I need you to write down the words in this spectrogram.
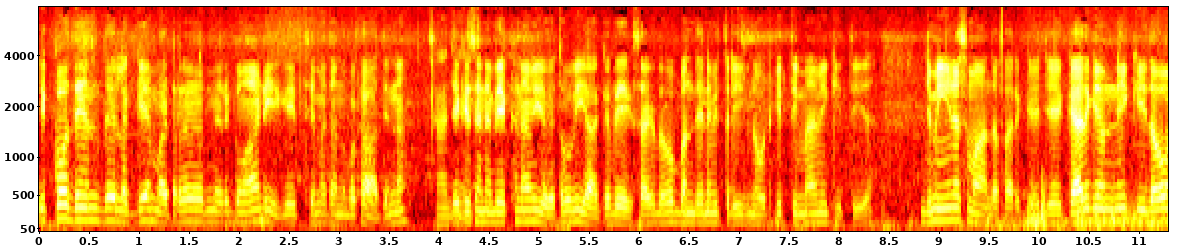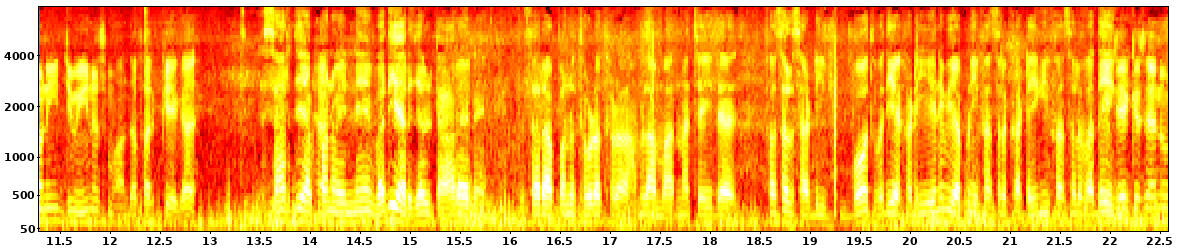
ਇੱਕੋ ਦਿਨ ਦੇ ਲੱਗੇ ਮਟਰ ਮੇਰੇ ਗਵਾਂਢੀ ਹੈਗੇ ਇੱਥੇ ਮੈਂ ਤੁਹਾਨੂੰ ਵਿਖਾ ਦਿੰਨਾ। ਜੇ ਕਿਸੇ ਨੇ ਵੇਖਣਾ ਵੀ ਹੋਵੇ ਤਾਂ ਉਹ ਵੀ ਆ ਕੇ ਵੇਖ ਸਕਦਾ ਉਹ ਬੰਦੇ ਨੇ ਵੀ ਤਰੀਕ ਨੋਟ ਕੀਤੀ ਮੈਂ ਵੀ ਕੀਤੀ ਹੈ ਜ਼ਮੀਨ ਅਸਮਾਨ ਦਾ ਫ਼ਰਕ ਹੈ। ਜੇ ਕਹਿ ਦਈਏ 19 ਕੀ ਦਾ ਉਹ ਨਹੀਂ ਜ਼ਮੀਨ ਅਸਮਾਨ ਦਾ ਫ਼ਰਕ ਹੈਗਾ। ਸਰ ਜੇ ਆਪਾਂ ਨੂੰ ਇੰਨੇ ਵਧੀਆ ਰਿਜ਼ਲਟ ਆ ਰਹੇ ਨੇ ਤੇ ਸਰ ਆਪਾਂ ਨੂੰ ਥੋੜਾ ਥੋੜਾ ਹਮਲਾ ਮਾਰਨਾ ਚਾਹੀਦਾ ਹੈ। ਫਸਲ ਸਾਡੀ ਬਹੁਤ ਵਧੀਆ ਖੜੀ ਹੈ ਇਹ ਨਹੀਂ ਵੀ ਆਪਣੀ ਫਸਲ ਘਟੇਗੀ ਫਸਲ ਜੇ ਵਧੇਗੀ ਕਿਸੇ ਨੂੰ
